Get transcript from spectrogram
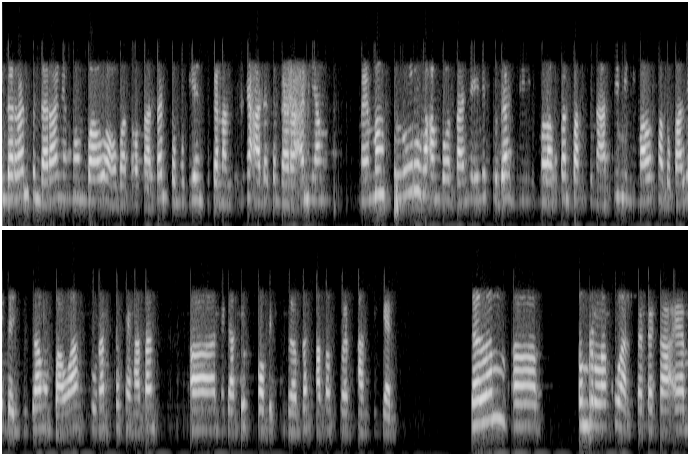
kendaraan-kendaraan yang membawa obat-obatan kemudian jika nantinya ada kendaraan yang memang seluruh anggotanya ini sudah di, melakukan vaksinasi minimal satu kali dan juga membawa surat kesehatan uh, negatif COVID-19 atau swab antigen. Dalam uh, pemberlakuan PPKM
